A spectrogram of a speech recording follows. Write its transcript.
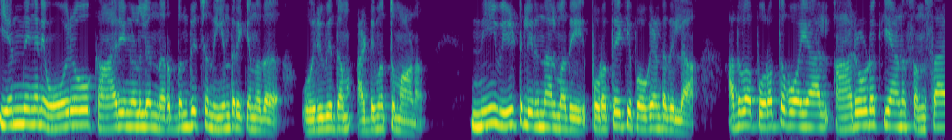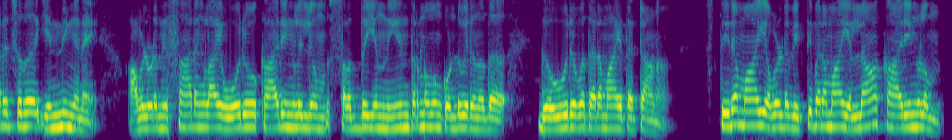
എന്നിങ്ങനെ ഓരോ കാര്യങ്ങളിലും നിർബന്ധിച്ച് നിയന്ത്രിക്കുന്നത് ഒരുവിധം അടിമത്വമാണ്. നീ വീട്ടിലിരുന്നാൽ മതി പുറത്തേക്ക് പോകേണ്ടതില്ല. അഥവാ പുറത്തു പോയാൽ ആരോടൊക്കെയാണ് സംസാരിച്ചത് എന്നിങ്ങനെ അവളുടെ നിസ്സാരങ്ങളായ ഓരോ കാര്യങ്ങളിലും ശ്രദ്ധയും നിയന്ത്രണവും കൊണ്ടുവരുന്നത് ഗൗരവതരമായ തെറ്റാണ്. സ്ഥിരമായി അവളുടെ വ്യക്തിപരമായ എല്ലാ കാര്യങ്ങളും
